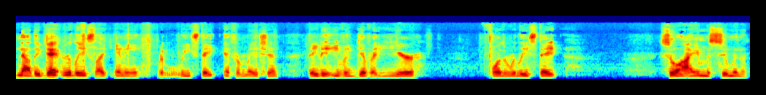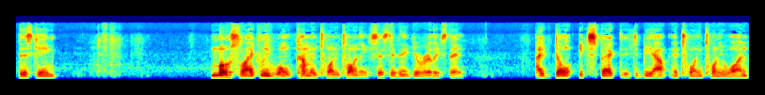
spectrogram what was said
Now they didn't release like any release date information. They didn't even give a year for the release date. So I am assuming that this game most likely won't come in 2020 since they didn't give a release date. I don't expect it to be out in 2021.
